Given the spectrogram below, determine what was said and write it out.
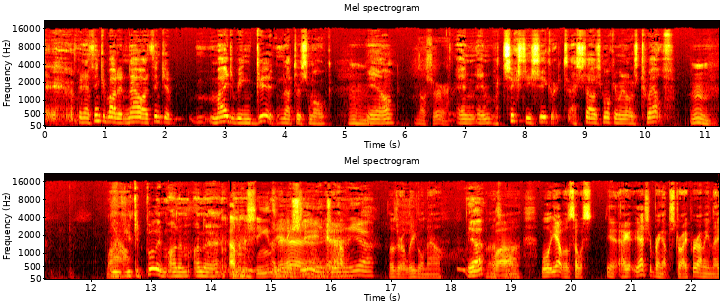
uh, when I think about it now, I think it might have been good not to smoke. Mm-hmm. You know, No, sure. and and sixty cigarettes, I started smoking when I was twelve. Wow. You, you could pull him on a on a On the machines. on a yeah. machine. yeah. Yeah, yeah, Those are illegal now. yeah. That's Wow. fine. Well, yeah. Well, so yeah, I, yeah, I should bring up Stryper. I mean, they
